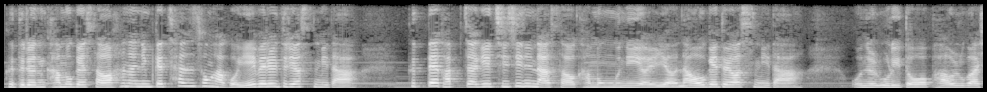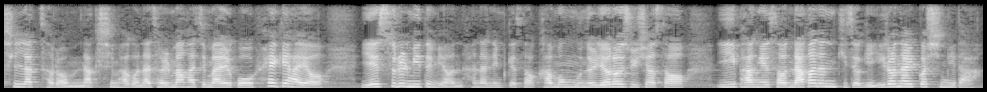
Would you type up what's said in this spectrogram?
그들은 감옥에서 하나님께 찬송하고 예배를 드렸습니다. 그때 갑자기 지진이 나서 감옥 문이 열려 나오게 되었습니다. 오늘 우리도 바울과 신라처럼 낙심하거나 절망하지 말고 회개하여 예수를 믿으면 하나님께서 감옥 문을 열어주셔서 이 방에서 나가는 기적이 일어날 것입니다.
